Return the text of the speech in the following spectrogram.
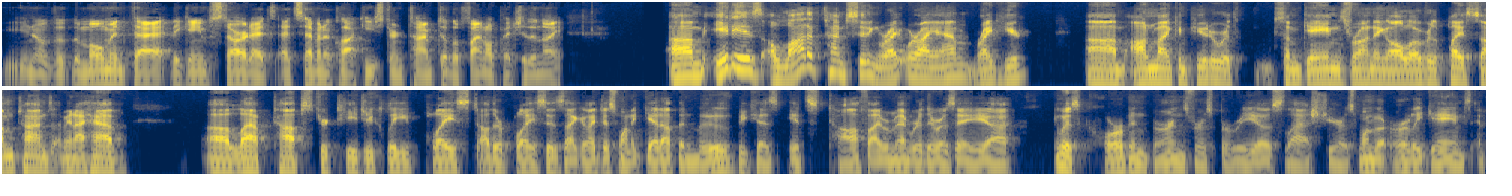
you know the, the moment that the game start at, at seven o'clock Eastern time till the final pitch of the night? Um, it is a lot of time sitting right where I am, right here um, on my computer with some games running all over the place. Sometimes, I mean, I have uh, laptops strategically placed other places. Like I just want to get up and move because it's tough. I remember there was a, uh, it was Corbin Burnes versus Berrios last year. It was one of the early games, and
